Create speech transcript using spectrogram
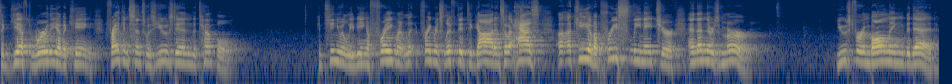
It's a gift worthy of a king. Frankincense was used in the temple continually, being a fragrant, fragrance lifted to God. And so it has a key of a priestly nature. And then there's myrrh, used for embalming the dead.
